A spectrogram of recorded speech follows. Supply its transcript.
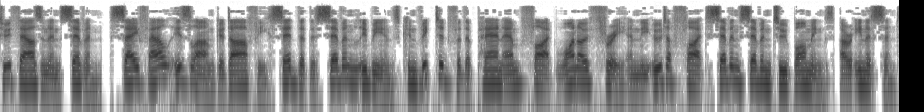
2007, Saif al-Islam Gaddafi said that the seven Libyans convicted for the Pan Am Flight 103 and the UTA Flight 772 bombings are innocent.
